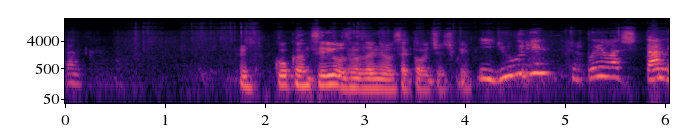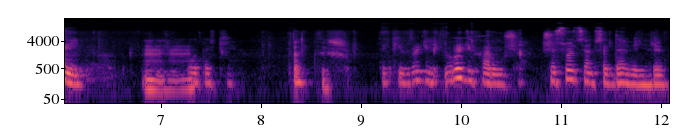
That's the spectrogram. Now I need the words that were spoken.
Так. Кукан серйозно зайнявся кочечкою. І Юрі купила штани. Угу. Отакі. Та ти що, Такі, вроді, вроді хороші. 679 гривень.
